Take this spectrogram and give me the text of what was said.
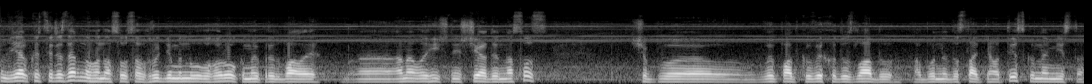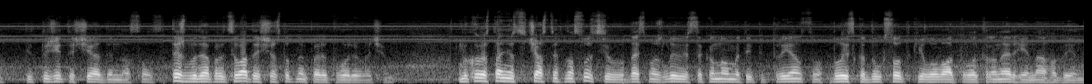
В якості резервного насоса в грудні минулого року ми придбали е, аналогічний ще один насос щоб е, в випадку виходу з ладу або недостатнього тиску на місто підключити ще один насос. Теж буде працювати з частотним перетворювачем. Використання сучасних насосів дасть можливість економити підприємству близько 200 кВт електроенергії на годину,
